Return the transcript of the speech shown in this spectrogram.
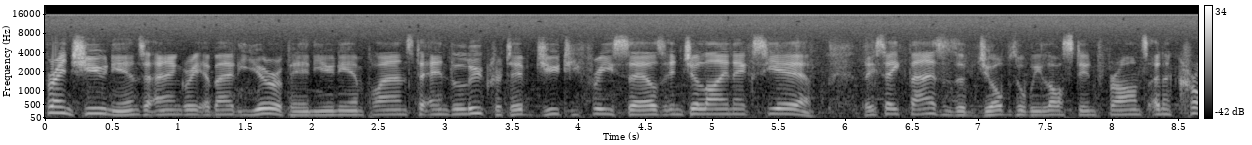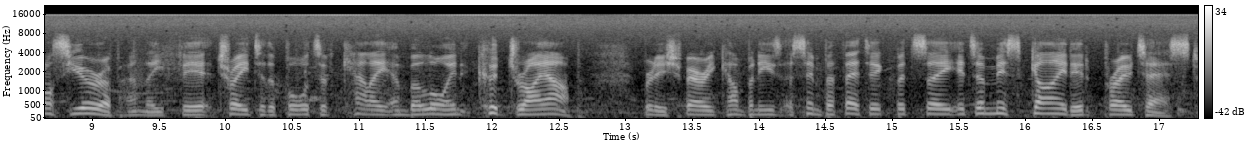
French unions are angry about European Union plans to end lucrative duty-free sales in July next year. They say thousands of jobs will be lost in France and across Europe, and they fear trade to the ports of Calais and Boulogne could dry up. British ferry companies are sympathetic but say it's a misguided protest.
